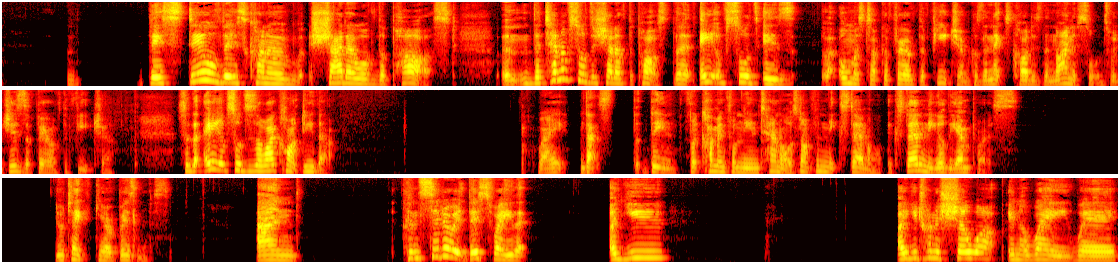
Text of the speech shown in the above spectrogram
there's still this kind of shadow of the past. The ten of swords is shadow of the past. The eight of swords is almost like a fear of the future because the next card is the nine of swords which is a fear of the future. So the eight of swords is oh i can't do that. Right? That's the, the for coming from the internal. It's not from the external. Externally you're the empress. You're taking care of business. And consider it this way that are you are you trying to show up in a way where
